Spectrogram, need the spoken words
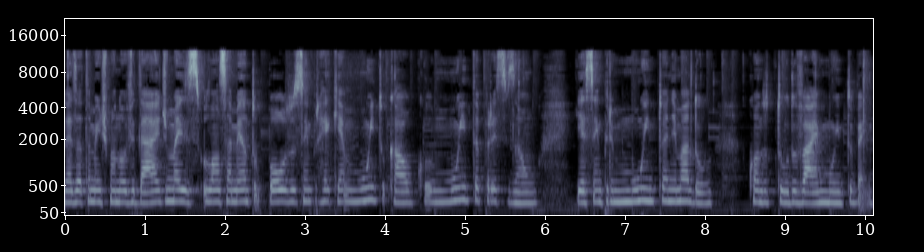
não é exatamente uma novidade, mas o lançamento, o pouso sempre requer muito cálculo, muita precisão e é sempre muito animador quando tudo vai muito bem.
